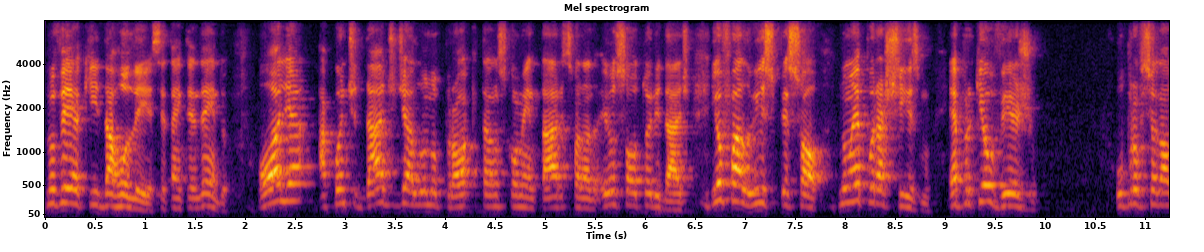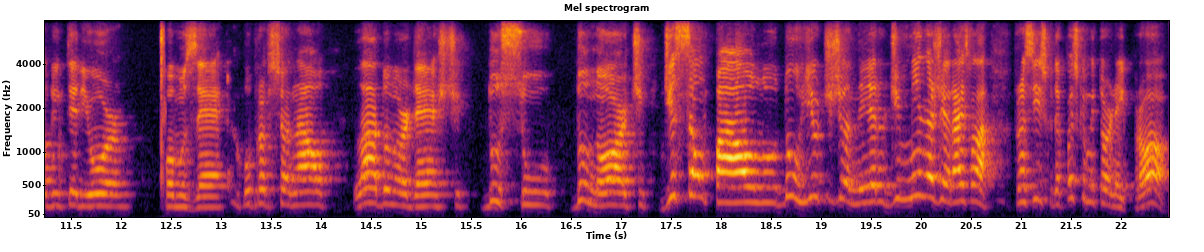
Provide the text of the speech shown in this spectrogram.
não veio aqui dar rolê, você está entendendo? Olha a quantidade de aluno pró que está nos comentários falando, eu sou autoridade. E eu falo isso, pessoal, não é por achismo, é porque eu vejo o profissional do interior, como Zé, o profissional lá do Nordeste, do Sul, do Norte, de São Paulo, do Rio de Janeiro, de Minas Gerais, falar, Francisco, depois que eu me tornei pró,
